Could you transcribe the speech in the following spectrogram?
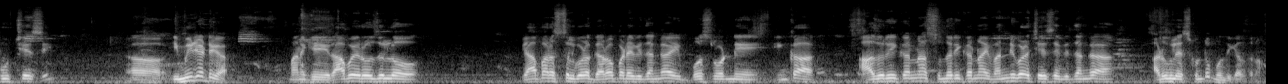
పూర్తి చేసి ఇమీడియట్గా మనకి రాబోయే రోజుల్లో వ్యాపారస్తులు కూడా గర్వపడే విధంగా ఈ బోస్ రోడ్ని ఇంకా ఆధునీకరణ సుందరీకరణ ఇవన్నీ కూడా చేసే విధంగా అడుగులు వేసుకుంటూ ముందుకెళ్తున్నాం.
